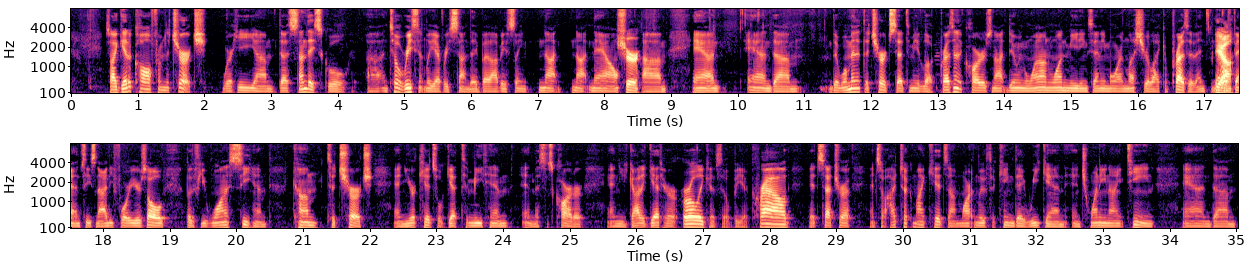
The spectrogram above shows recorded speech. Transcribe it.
So I get a call from the church where he um, does Sunday school uh, until recently every Sunday, but obviously not not now. Sure. Um, and and um, the woman at the church said to me, "Look, President Carter's not doing one-on-one meetings anymore unless you're like a president. No Yeah. offense, he's 94 years old, but if you want to see him, come to church, and your kids will get to meet him and Mrs. Carter. And you got to get here early because there'll be a crowd, etc." And so I took my kids on Martin Luther King Day weekend in 2019, and um,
